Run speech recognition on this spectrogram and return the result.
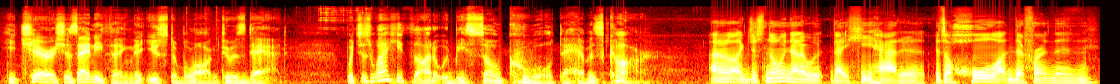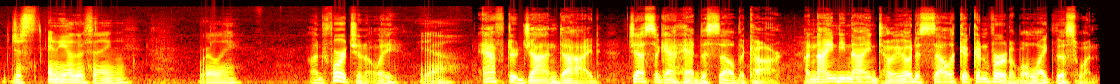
he cherishes anything that used to belong to his dad, which is why he thought it would be so cool to have his car. I don't know, like just knowing that, it w- that he had it, it's a whole lot different than just any other thing, really. Unfortunately, Yeah. after John died, Jessica had to sell the car, a 99 Toyota Celica convertible like this one.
